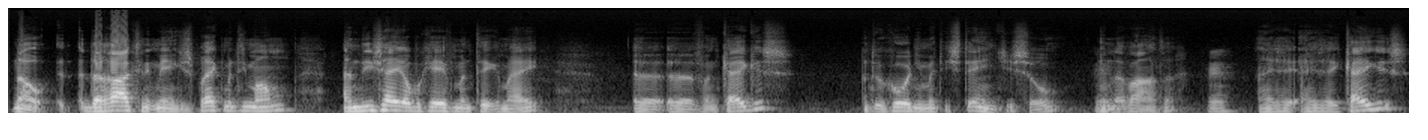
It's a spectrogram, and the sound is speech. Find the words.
Nou, daar raakte ik mee in gesprek met die man. En die zei op een gegeven moment tegen mij, eh, eh, van kijk eens. En toen gooide hij met die steentjes zo, in dat water. En hij zei, hij zei, kijk eens.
